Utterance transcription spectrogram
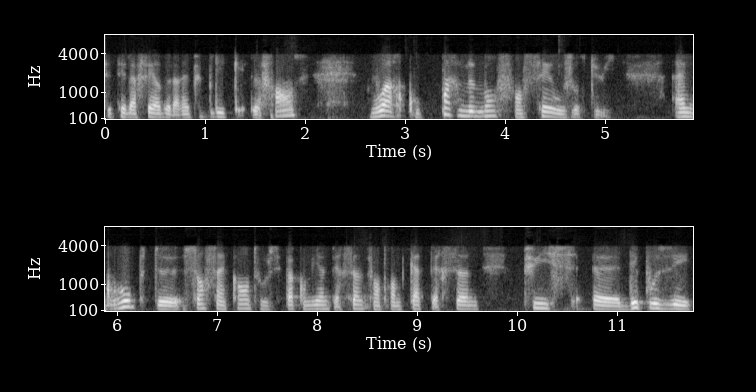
c'était l'affaire de la République et de la France, voir qu'au Parlement français aujourd'hui, un groupe de 150 ou je ne sais pas combien de personnes, 134 personnes, puisse déposer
